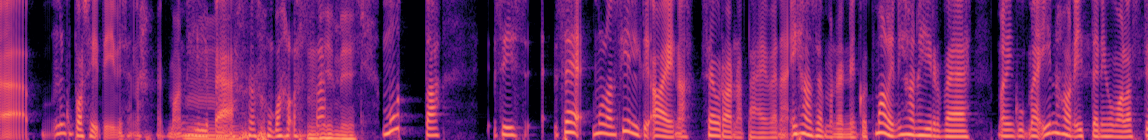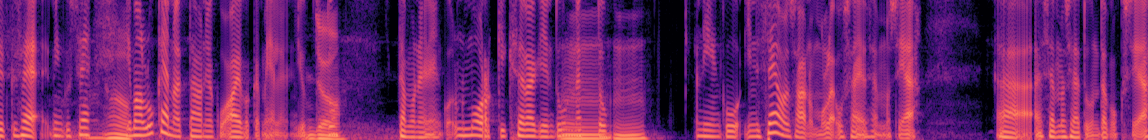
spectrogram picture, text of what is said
ää, niinku positiivisena, että mä oon mm. hilpeä humalassa. Niin, niin. Mutta siis se, mulla on silti aina seuraavana päivänä ihan semmoinen, niinku, että mä olin ihan hirveä, mä, niinku, mä inhoan itteni humalassa, tiedätkö se, niinku se Joo. ja mä oon lukenut, että tämä on joku aivokemielinen juttu, Joo. tämmöinen niinku, morkkiksenakin tunnettu, Mm, mm. niin, kuin, niin se on saanut mulle usein semmoisia semmoisia tuntemuksia,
